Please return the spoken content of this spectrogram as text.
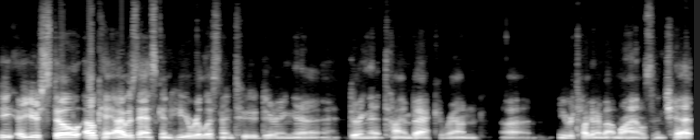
you're still okay. I was asking who you were listening to during uh, during that time back around. Uh, you were talking about Miles and Chet.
